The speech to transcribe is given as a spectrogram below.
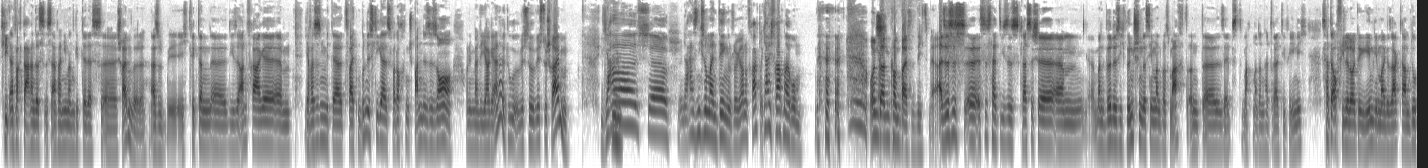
es liegt einfach daran, dass es einfach niemanden gibt, der das äh, schreiben würde. Also ich krieg dann äh, diese Anfrage, ähm, ja, was ist denn mit der zweiten Bundesliga? Das war doch eine spannende Saison. Und ich meinte, ja gerne, du willst du, willst du schreiben? Ja, hm. ist, äh, ja, ist nicht so mein Ding. Und so, ja, dann fragt, ja, ich frag mal rum. und dann kommt meistens nichts mehr. Also es ist, äh, es ist halt dieses klassische, ähm, man würde sich wünschen, dass jemand was macht und äh, selbst macht man dann halt relativ wenig. Es hatte auch viele Leute gegeben, die mal gesagt haben, du,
